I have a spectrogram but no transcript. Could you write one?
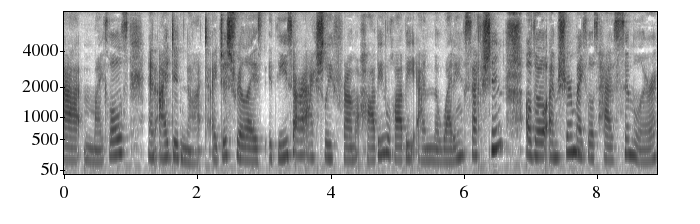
at Michael's, and I did not. I just realized these are actually from Hobby Lobby and the wedding section, although I'm sure Michael's has similar.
